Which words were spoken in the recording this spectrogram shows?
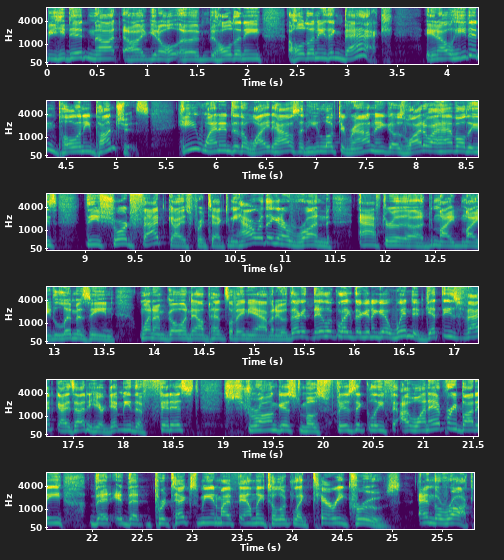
he did not, uh, you know, uh, hold any, hold anything back. You know, he didn't pull any punches. He went into the White House and he looked around and he goes, why do I have all these these short fat guys protecting me? How are they going to run after uh, my, my limousine when I'm going down Pennsylvania Avenue? They're, they look like they're going to get winded. Get these fat guys out of here. Get me the fittest, strongest, most physically fit. I want everybody that, that protects me and my family to look like Terry Crews and The Rock.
